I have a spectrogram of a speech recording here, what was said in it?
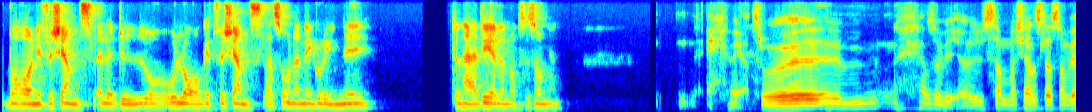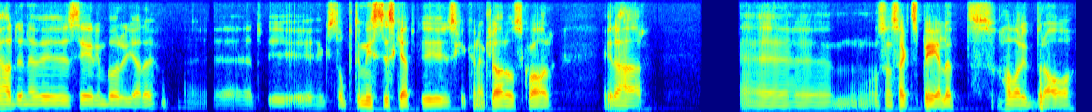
vad har ni för känsla, eller du och, och, laget för känsla så när ni går in i den här delen av säsongen? Nej, men jag tror eh, alltså vi har ju samma känsla som vi hade när vi serien började. Eh, att vi är högst optimistiska att vi ska kunna klara oss kvar i det här. Eh, och som sagt, spelet har varit bra.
